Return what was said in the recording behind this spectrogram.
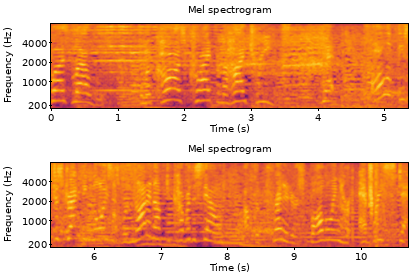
buzzed loudly. The macaws cried from the high trees. Yet, all of these distracting noises were not enough to cover the sound of the predators following her every step.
